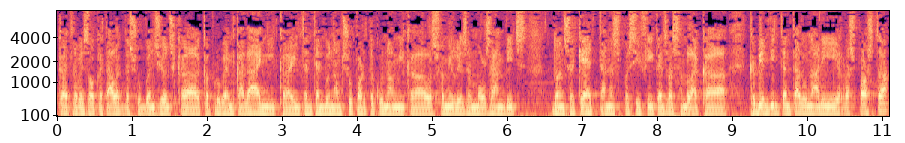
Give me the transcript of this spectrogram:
que a través del catàleg de subvencions que, que aprovem cada any i que intentem donar un suport econòmic a les famílies en molts àmbits doncs aquest tan específic ens va semblar que, que havíem d'intentar donar-hi resposta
